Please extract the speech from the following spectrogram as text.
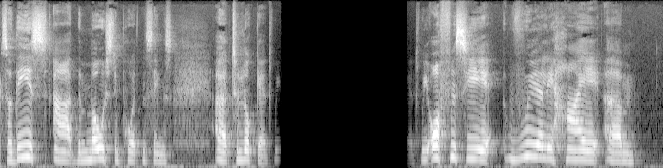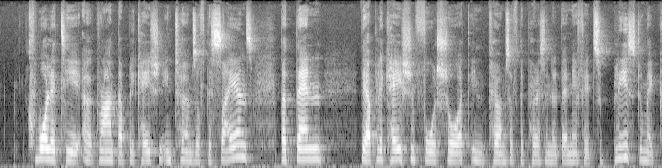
So these are the most important things uh, to look at. We often see really high um, quality uh, grant application in terms of the science, but then the application falls short in terms of the personal benefits. So please do make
